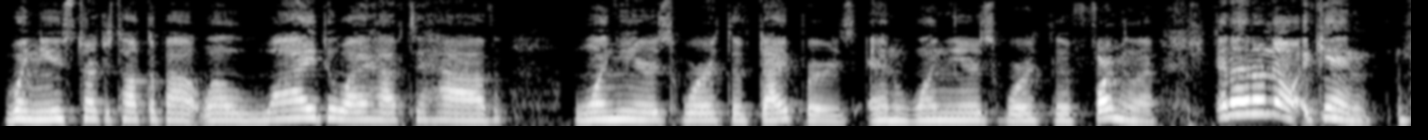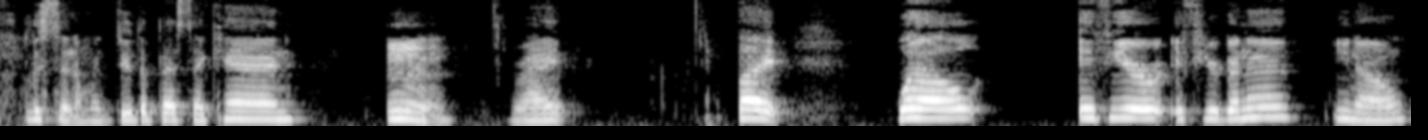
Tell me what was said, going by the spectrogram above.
when you start to talk about, well, why do I have to have one year's worth of diapers and one year's worth of formula? And I don't know. Again, listen, I'm going to do the best I can. Mm, right? But well, if you're if you're going to, you know,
